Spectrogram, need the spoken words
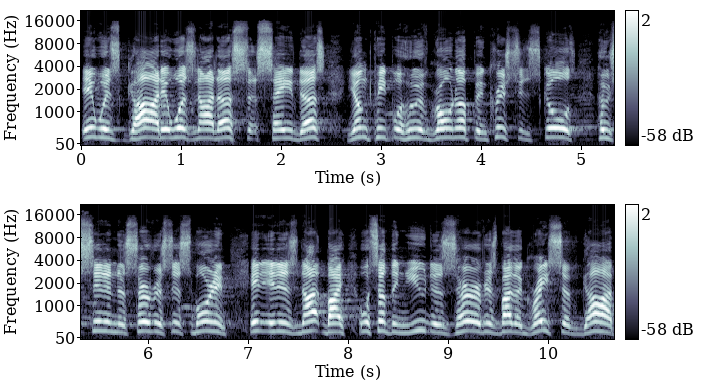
It was God, it was not us that saved us. Young people who have grown up in Christian schools who sit in the service this morning, it, it is not by well, something you deserve, it's by the grace of God.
